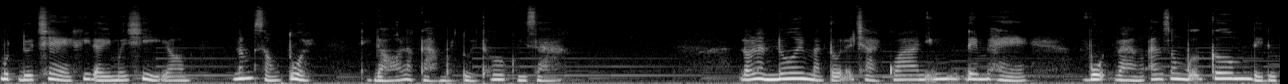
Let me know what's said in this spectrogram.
một đứa trẻ khi đấy mới chỉ ờ, năm uh, sáu tuổi thì đó là cả một tuổi thơ quý giá. Đó là nơi mà tớ đã trải qua những đêm hè vội vàng ăn xong bữa cơm để được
